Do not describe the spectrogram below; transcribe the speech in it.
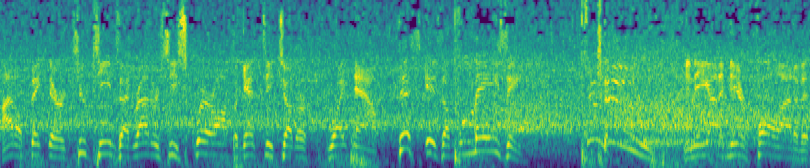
I don't think there are two teams I'd rather see square off against each other right now. This is amazing. Two. And he got a near fall out of it.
